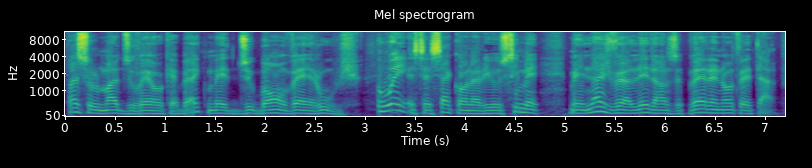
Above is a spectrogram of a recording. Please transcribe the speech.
pas seulement du vin au Québec, mais du bon vin rouge. Oui. Et c'est ça qu'on a réussi. Mais maintenant, je veux aller dans, vers une autre étape.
